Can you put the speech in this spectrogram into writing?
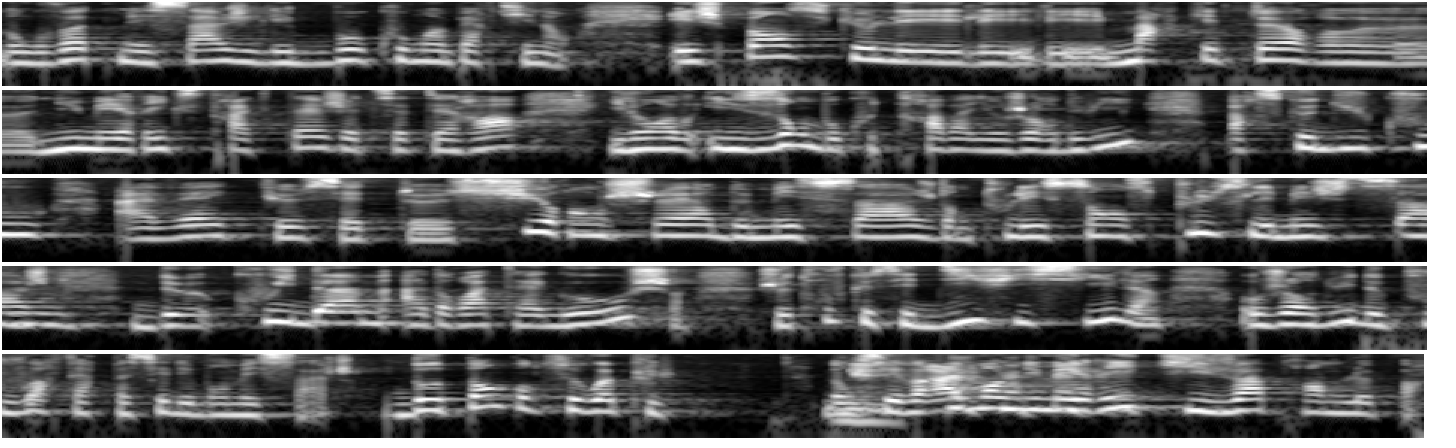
Donc votre message, il est beaucoup moins pertinent. Et je pense que les, les, les marketeurs euh, numériques, stratèges, etc., ils ont, ils ont beaucoup de travail aujourd'hui parce que du coup, avec cette surenchère de messages dans tous les sens, plus les messages de quidam à droite à gauche, je trouve que c'est difficile aujourd'hui de pouvoir faire passer des bons messages. D'autant qu'on ne se voit plus. Donc c'est vraiment le numérique qui va prendre le pas.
